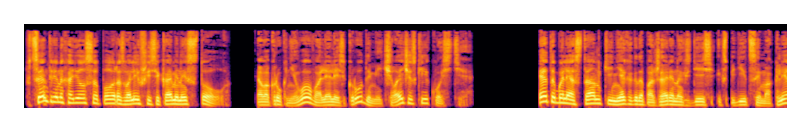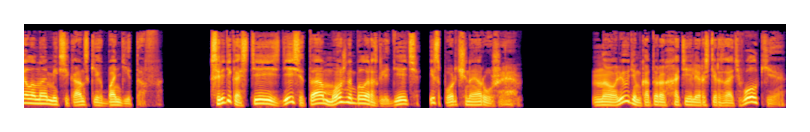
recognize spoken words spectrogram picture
В центре находился полуразвалившийся каменный стол, а вокруг него валялись грудами человеческие кости. Это были останки некогда поджаренных здесь экспедиции Маклеллана мексиканских бандитов. Среди костей здесь и там можно было разглядеть испорченное оружие. Но людям, которых хотели растерзать волки,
